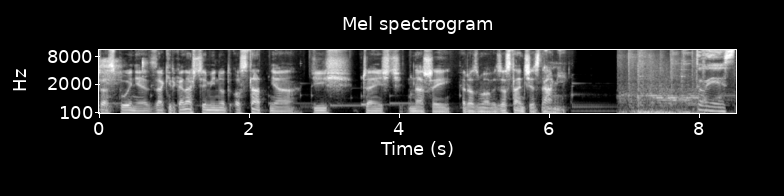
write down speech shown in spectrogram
Czas płynie. Za kilkanaście minut ostatnia dziś część naszej rozmowy. Zostańcie z nami. To jest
